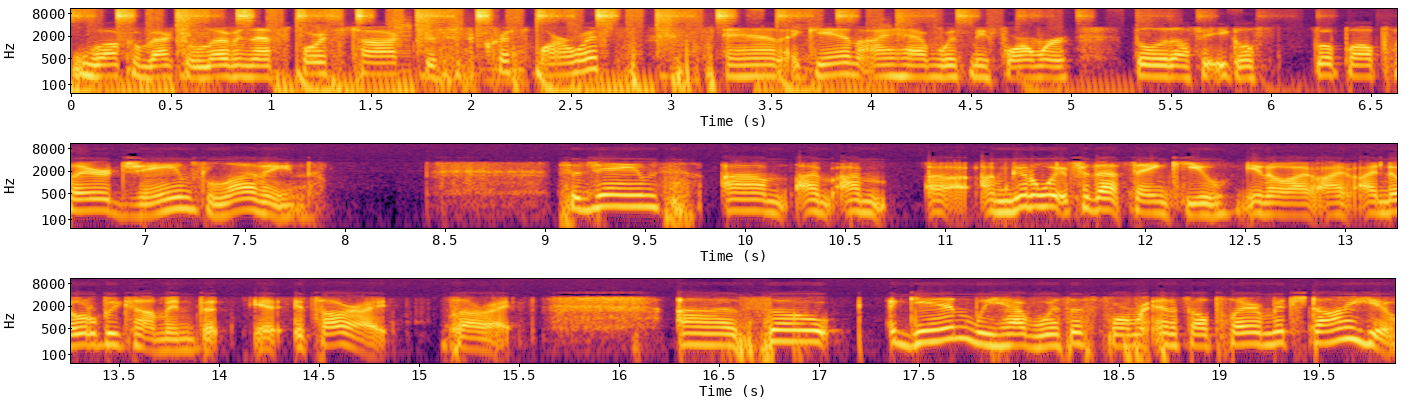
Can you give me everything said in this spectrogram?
Welcome back to Loving That Sports Talk. This is Chris Marwitz, and again, I have with me former Philadelphia Eagles football player James Loving. So, James, um, I'm I'm uh, I'm going to wait for that thank you. You know, I I know it'll be coming, but it, it's all right. It's all right. Uh, so, again, we have with us former NFL player Mitch Donahue.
